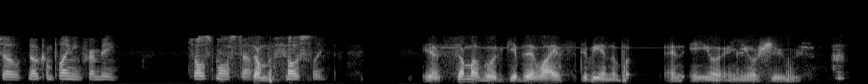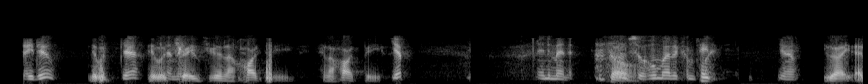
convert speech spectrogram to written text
So no complaining from me. It's all small stuff, Some- mostly. Yeah, some of them would give their life to be in the in, in your in your shoes. They do. They would Yeah. they would trade you in a heartbeat in a heartbeat. Yep. In a minute. So- So, who might have complained? you know. Right? Uh,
